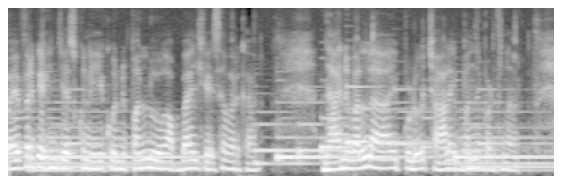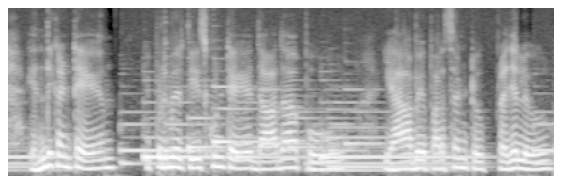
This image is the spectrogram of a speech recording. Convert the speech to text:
బైఫర్కేషన్ చేసుకుని కొన్ని పనులు అబ్బాయిలు చేసేవారు కాదు. దానివల్ల ఇప్పుడు చాలా ఇబ్బంది పడుతున్నారు. ఎందుకంటే ఇప్పుడు మీరు తీసుకుంటే దాదాపు యాభై పర్సెంట్ ప్రజలు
